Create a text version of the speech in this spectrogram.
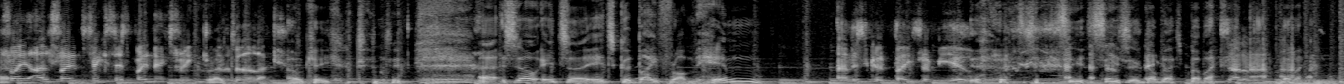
I'll try. I'll try and fix this by next week Right. with a bit of luck. Okay. uh, so it's uh, it's goodbye from him. And it's goodbye from you. see, see you soon. God bless. Bye bye. Bye bye.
